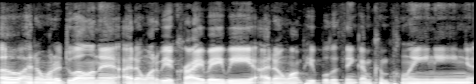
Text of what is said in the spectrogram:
oh, I don't want to dwell on it. I don't want to be a crybaby. I don't want people to think I'm complaining.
